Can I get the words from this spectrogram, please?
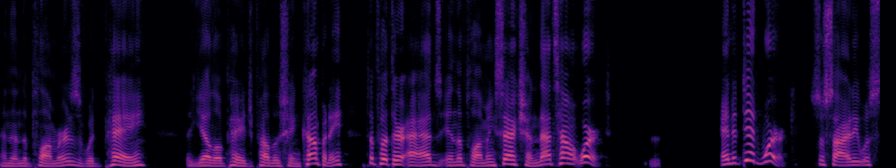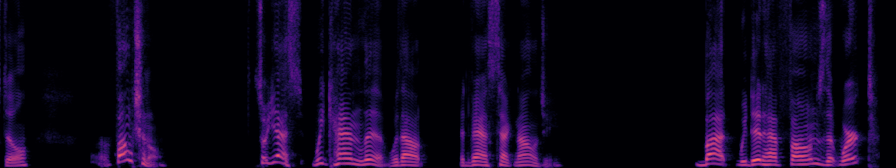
And then the plumbers would pay the yellow page publishing company to put their ads in the plumbing section. That's how it worked. And it did work. Society was still functional. So, yes, we can live without advanced technology. But we did have phones that worked.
